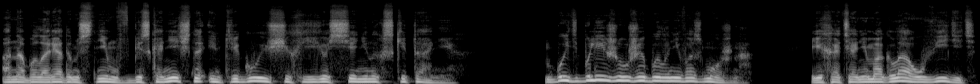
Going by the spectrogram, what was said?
она была рядом с ним в бесконечно интригующих ее сениных скитаниях. Быть ближе уже было невозможно и хотя не могла увидеть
